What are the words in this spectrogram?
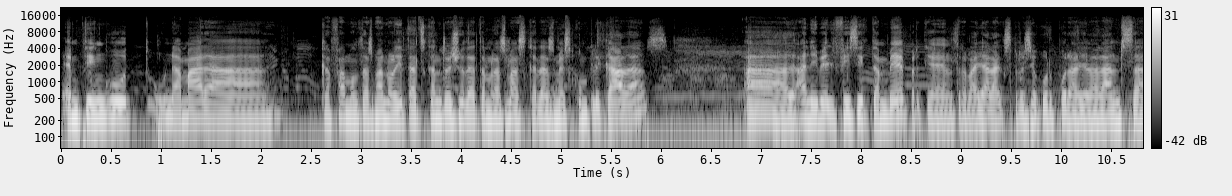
hem tingut una mare que fa moltes manualitats que ens ha ajudat amb les màscares més complicades. A nivell físic també, perquè el treballar l'expressió corporal i la dansa,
